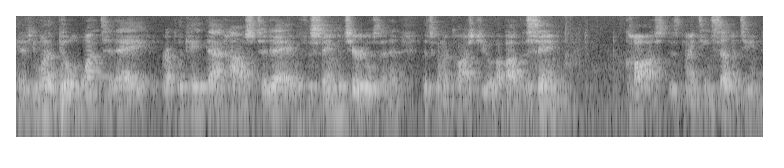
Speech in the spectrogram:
And if you want to build one today, replicate that house today with the same materials in it, it's going to cost you about the same cost as 1917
